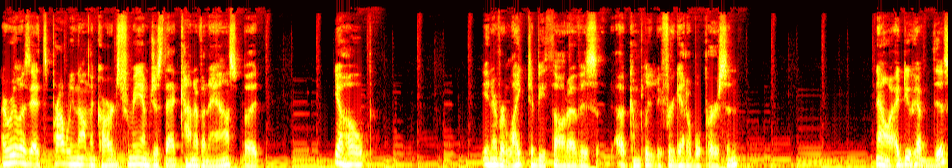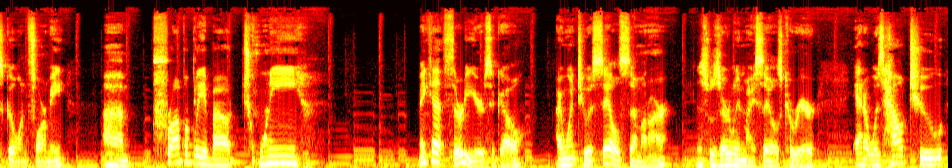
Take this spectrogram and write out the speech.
I realize it's probably not in the cards for me. I'm just that kind of an ass, but you hope. You never like to be thought of as a completely forgettable person. Now, I do have this going for me. Um, probably about 20, make that 30 years ago, I went to a sales seminar. This was early in my sales career, and it was how to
